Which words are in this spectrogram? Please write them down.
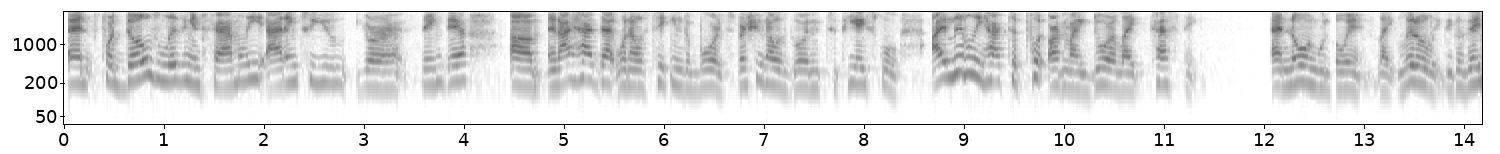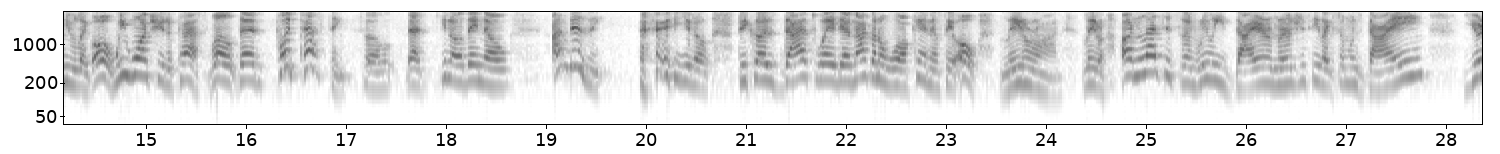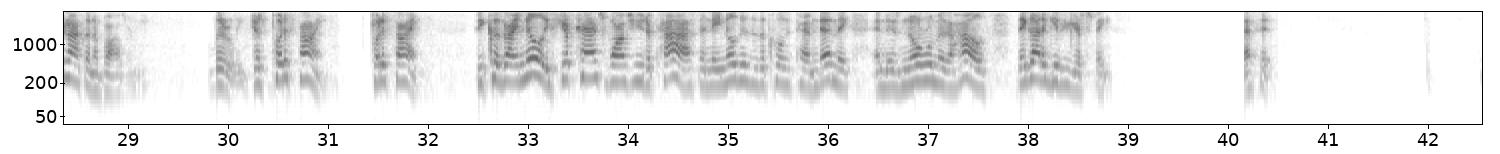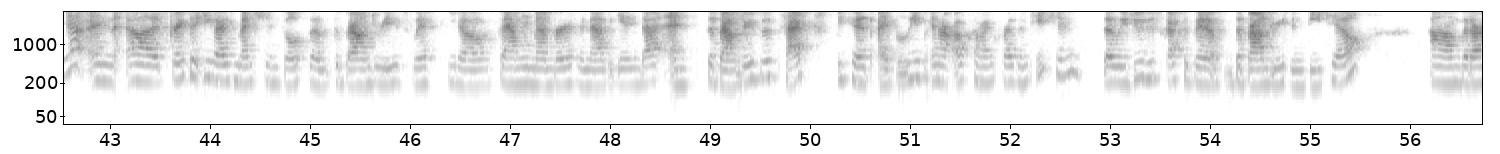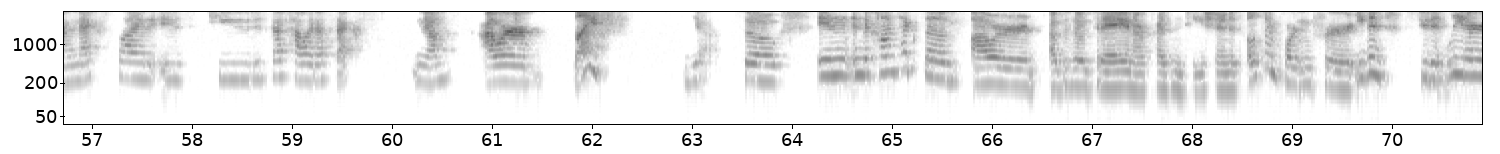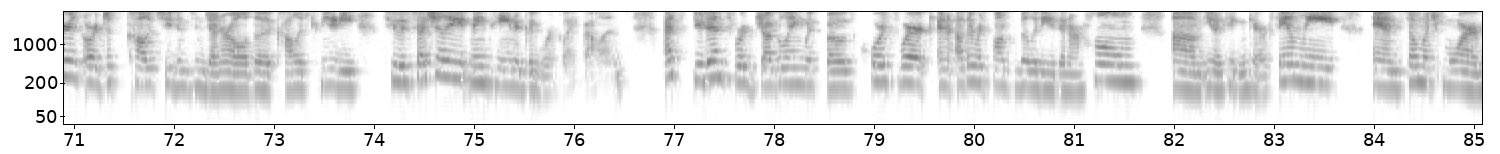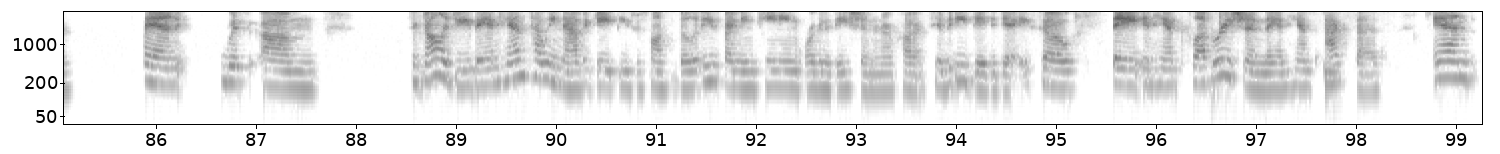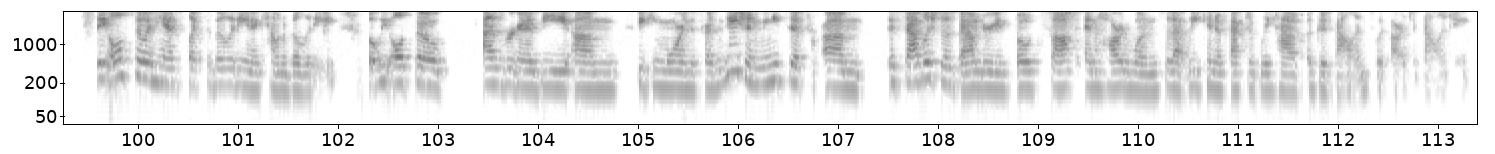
And for those living in family, adding to you your thing there, um, and I had that when I was taking the board, especially when I was going to PA school. I literally had to put on my door like testing and no one would go in, like literally, because they knew, like, oh, we want you to pass. Well, then put testing so that you know they know I'm busy. you know, because that's why they're not going to walk in. They'll say, oh, later on, later on. Unless it's a really dire emergency, like someone's dying, you're not going to bother me. Literally, just put a sign. Put a sign. Because I know if your parents want you to pass and they know this is a COVID pandemic and there's no room in the house, they got to give you your space. That's it. Yeah, and uh, it's great that you guys mentioned both of the boundaries with, you know, family members and navigating that, and the boundaries with tech, because I believe in our upcoming presentation that we do discuss a bit of the boundaries in detail. Um, but our next slide is to discuss how it affects, you know, our life. Yeah. So, in in the context of our episode today and our presentation, it's also important for even student leaders or just college students in general, the college community, to especially maintain a good work-life balance. As students, we're juggling with both coursework and other responsibilities in our home, um, you know, taking care of family and so much more. And with um, technology, they enhance how we navigate these responsibilities by maintaining organization and our productivity day to day. So they enhance collaboration, they enhance access, and they also enhance flexibility and accountability. But we also, as we're going to be um, speaking more in this presentation, we need to um, establish those boundaries, both soft and hard ones, so that we can effectively have a good balance with our technology.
